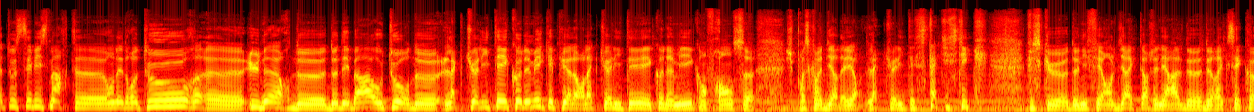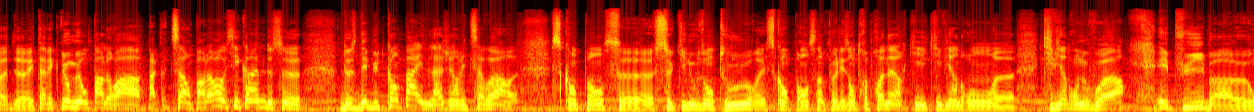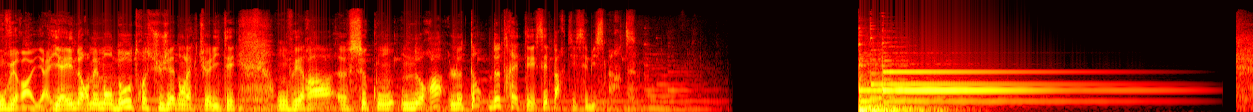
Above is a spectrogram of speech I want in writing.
à tous, c'est Bismart. Euh, on est de retour. Euh, une heure de, débat autour de l'actualité économique. Et puis alors l'actualité économique en France, euh, j'ai presque envie de dire d'ailleurs l'actualité statistique, puisque Denis Ferrand, le directeur général de, de Rexecode, est avec nous. Mais on parlera pas que de ça, on parlera aussi quand même de ce, début de campagne. Là, j'ai envie de savoir ce qu'en pensent ceux qui nous entourent et ce qu'en pensent un peu les entrepreneurs qui, viendront, nous voir. Et puis, bah, on verra. Il y a énormément d'autres sujets dans l'actualité. On verra ce qu'on aura le temps de traiter. C'est parti, c'est Bismart.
